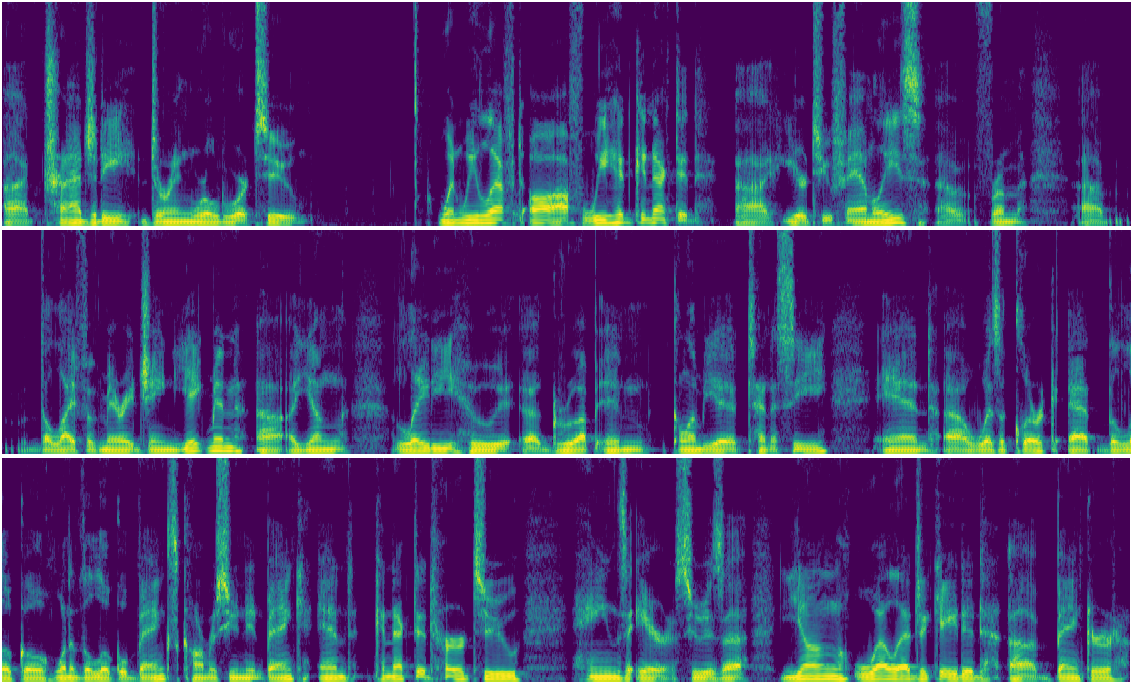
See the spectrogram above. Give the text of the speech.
uh, tragedy during World War II when we left off, we had connected uh, your two families uh, from uh, the life of Mary Jane Yateman, uh, a young lady who uh, grew up in Columbia, Tennessee, and uh, was a clerk at the local one of the local banks, Commerce Union Bank, and connected her to Haynes Ayres, who is a young, well-educated banker.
